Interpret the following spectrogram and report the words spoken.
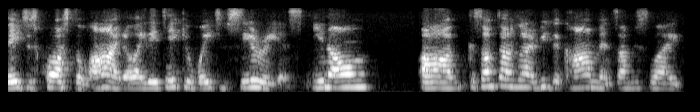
they just cross the line or like they take it way too serious. You know, um, because sometimes when I read the comments I'm just like,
